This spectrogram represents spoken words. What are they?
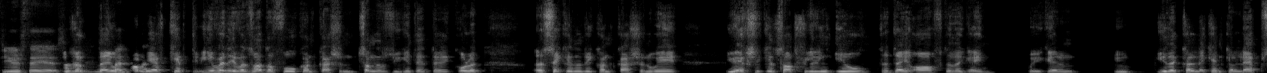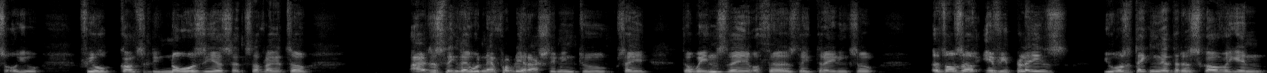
Tuesday, yes. So look, they would probably have kept him, even if it's not a full concussion. Sometimes you get that they call it a secondary concussion where you actually can start feeling ill the day after the game where you can you either can collapse or you feel constantly nauseous and stuff like that. So I just think they wouldn't have probably rushed him into say the Wednesday or Thursday training. So it's also if he plays, you're also taking that risk of again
